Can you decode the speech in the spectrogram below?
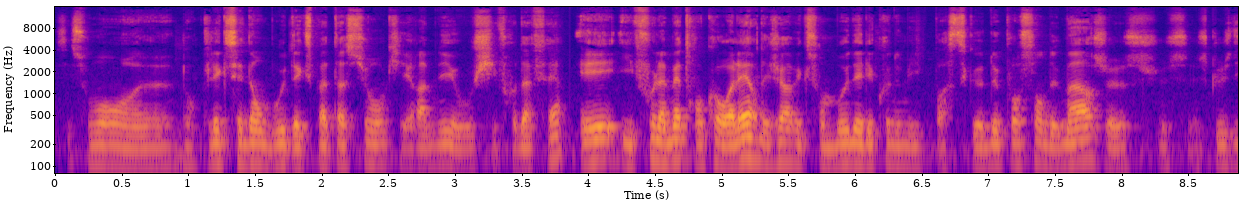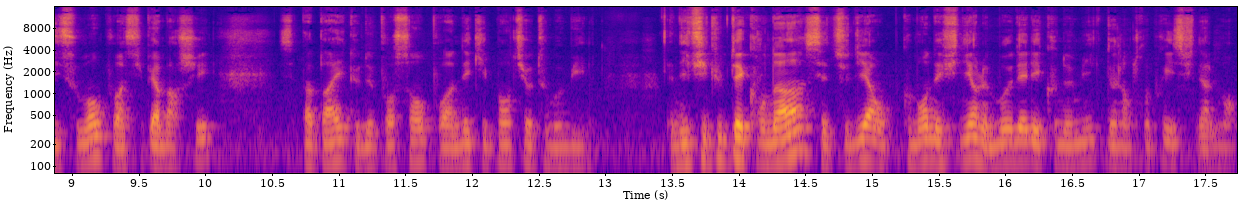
c'est souvent euh, donc l'excédent bout d'exploitation qui est ramené au chiffre d'affaires. Et il faut la mettre en corollaire déjà avec son modèle économique. Parce que 2% de marge, c'est ce que je dis souvent, pour un supermarché, c'est pas pareil que 2% pour un équipementier automobile. La difficulté qu'on a, c'est de se dire comment définir le modèle économique de l'entreprise finalement.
